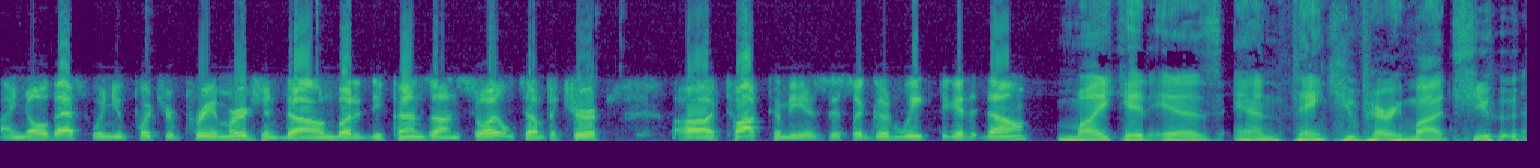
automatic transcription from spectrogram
I know that's when you put your pre-emergent down, but it depends on soil temperature. Uh, talk to me. Is this a good week to get it down? Mike, it is, and thank you very much. You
